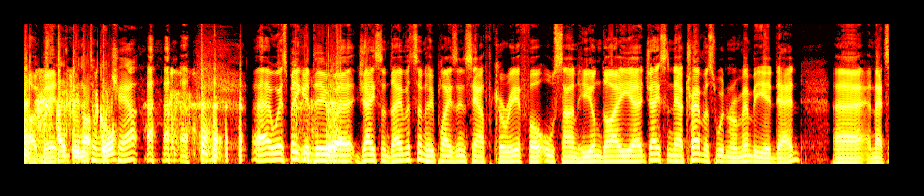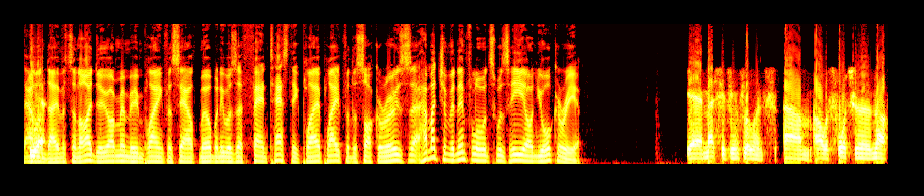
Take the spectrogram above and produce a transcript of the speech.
I bet. hopefully not to score. watch out. Uh, we're speaking to uh, Jason Davidson, who plays in South Korea for Ulsan Hyundai. Uh, Jason, now Travis wouldn't remember your dad, uh, and that's Alan Yeah. Davidson. I do. I remember him playing for South Melbourne. He was a fantastic player, played for the Socceroos. Uh, how much of an influence was he on your career? Yeah, massive influence. Um, I was fortunate enough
